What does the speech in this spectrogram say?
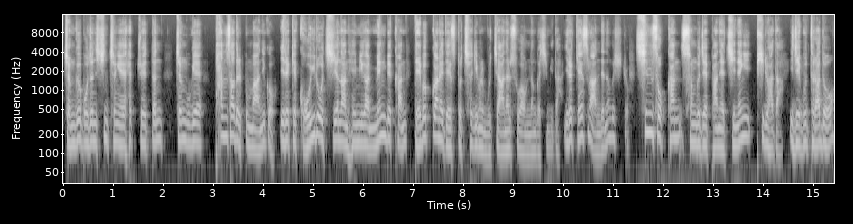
정거보전 신청에 협조했던 전국의 판사들뿐만 아니고 이렇게 고의로 지연한 혐의가 명백한 대법관에 대해서도 책임을 묻지 않을 수가 없는 것입니다. 이렇게 해서는 안 되는 것이죠. 신속한 선거재판의 진행이 필요하다. 이제부터라도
